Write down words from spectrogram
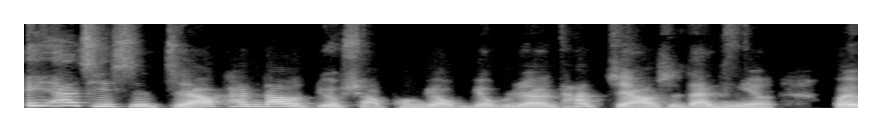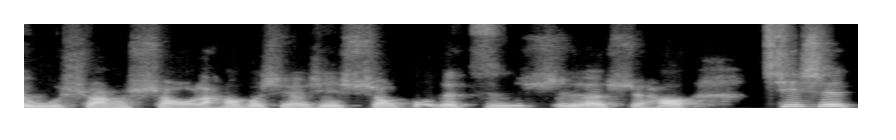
诶，他其实只要看到有小朋友有人，他只要是在那。边挥舞双手，然后或是有些手部的姿势的时候，其实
